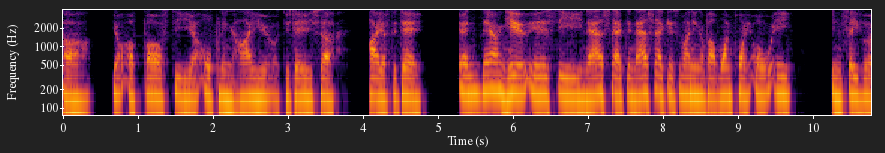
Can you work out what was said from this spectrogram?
uh, you know above the uh, opening high here or today's uh, high of the day. And down here is the Nasdaq. The Nasdaq is running about 1.08 in favor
